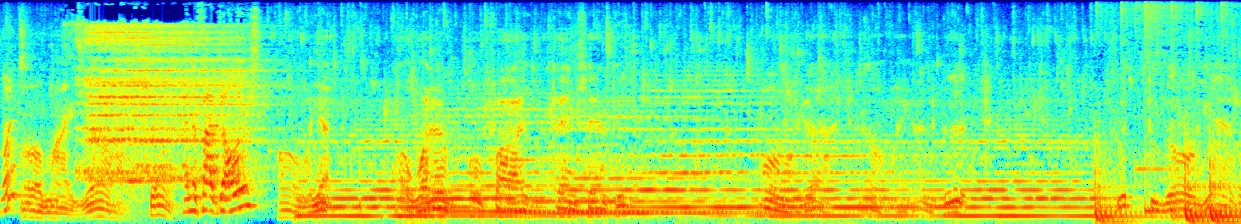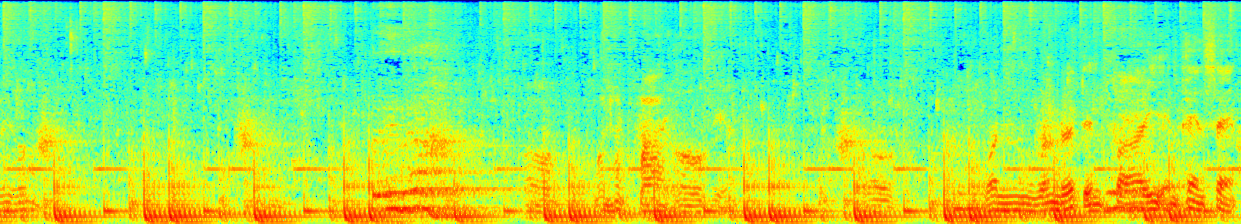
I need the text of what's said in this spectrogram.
What? Oh my God. Sure. Hundred five dollars? Oh yeah. Oh what Oh my god. Oh my god. Good. Good to go. Yeah, are. Oh, one hundred five. Oh yeah. Oh, one hundred and five and ten cents.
